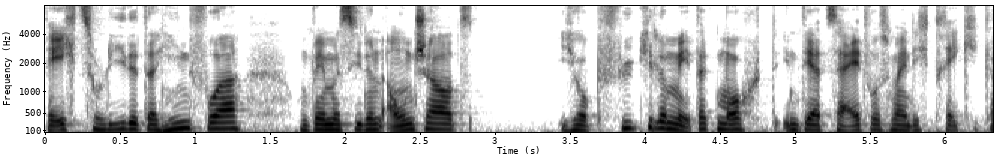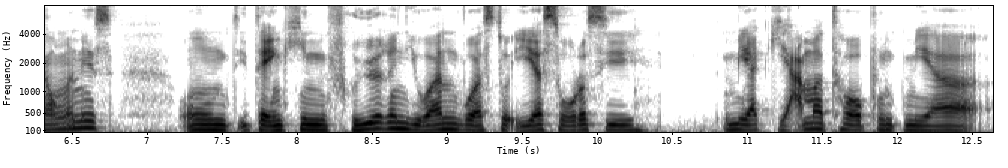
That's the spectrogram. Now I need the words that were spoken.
recht solide dahin fahre. Und wenn man sich dann anschaut, ich habe viel Kilometer gemacht in der Zeit, wo es mir eigentlich dreckig gegangen ist. Und ich denke, in früheren Jahren war es da eher so, dass ich mehr gejammert habe und mehr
